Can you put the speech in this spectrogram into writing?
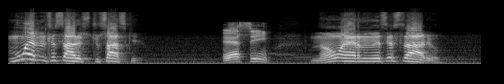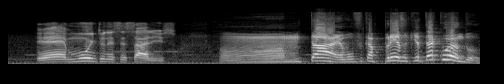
Não era necessário isso, tio Sasuke. É sim. Não era necessário. É muito necessário isso. Hum, tá, eu vou ficar preso aqui até quando?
